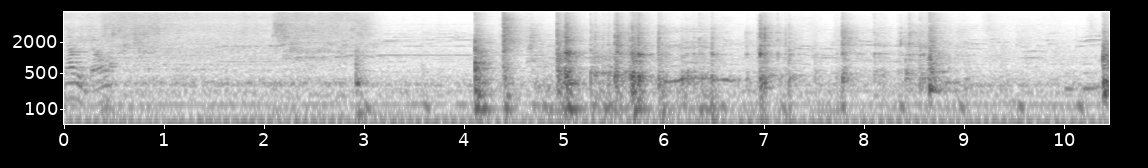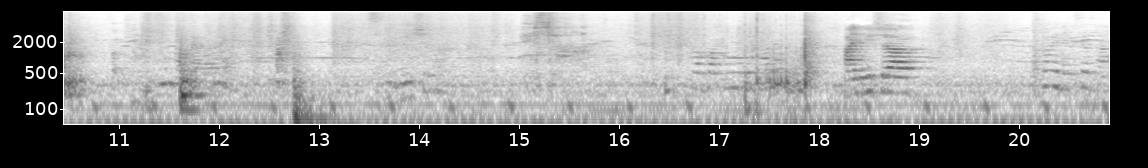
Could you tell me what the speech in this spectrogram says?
Now we don't. Hi, Nisha. Oh, Nick says hi.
